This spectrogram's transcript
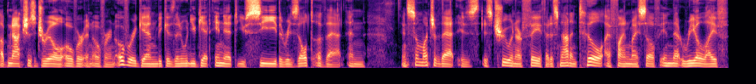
obnoxious drill over and over and over again. Because then when you get in it, you see the result of that, and and so much of that is is true in our faith that it's not until I find myself in that real life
